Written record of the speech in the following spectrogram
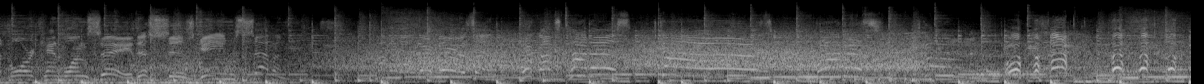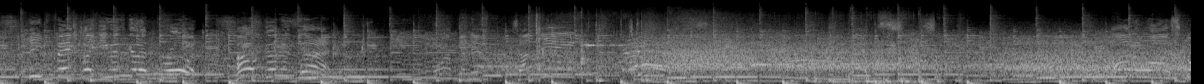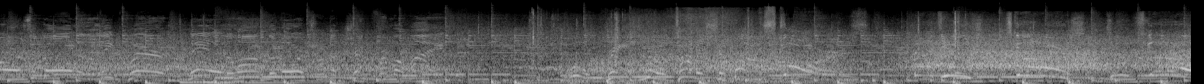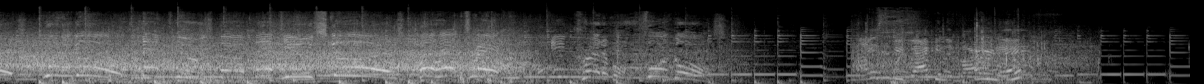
What more can one say? This is game seven. Here comes Thomas. Scores! he like he was gonna throw it. How good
